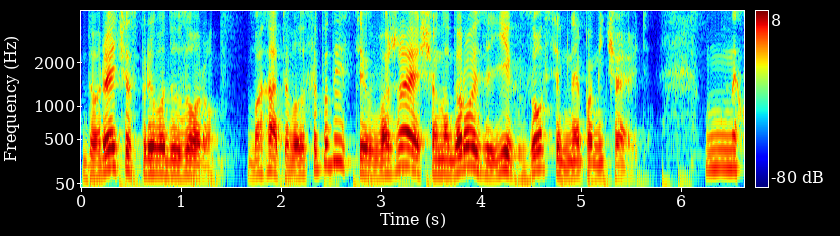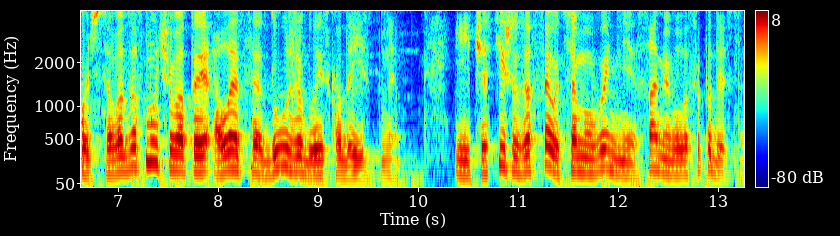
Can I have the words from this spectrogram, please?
До речі, з приводу зору. Багато велосипедистів вважає, що на дорозі їх зовсім не помічають. Не хочеться вас засмучувати, але це дуже близько до істини. І частіше за все у цьому винні самі велосипедисти.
